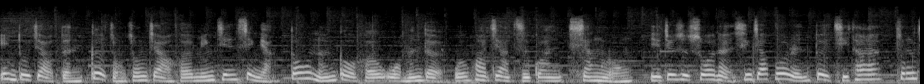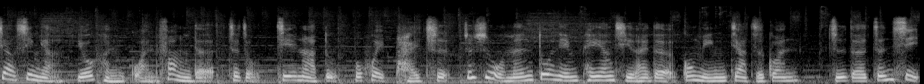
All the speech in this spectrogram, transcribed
印度教等各种宗教和民间信仰都能够和我们的文化价值观。相融，也就是说呢，新加坡人对其他宗教信仰有很广泛的这种接纳度，不会排斥。这是我们多年培养起来的公民价值观，值得珍惜，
